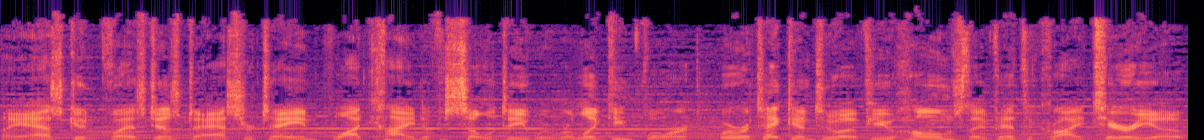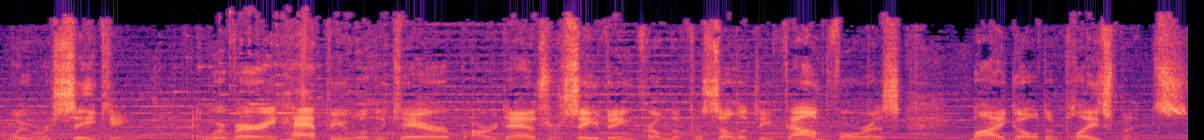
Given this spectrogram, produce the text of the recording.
They asked good questions to ascertain what kind of facility we were looking for. We were taken to a few homes that fit the criteria we were seeking, and we're very happy with the care our dad's receiving from the facility found for us by Golden Placements.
